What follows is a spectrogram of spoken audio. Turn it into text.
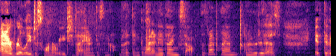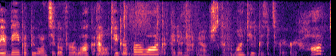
And I really just want to read today and just not really think about anything. So that's my plan. I'm going to go do this. If the baby puppy wants to go for a walk, I will take her for a walk. I do not know if she's going to want to because it's very, very hot.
